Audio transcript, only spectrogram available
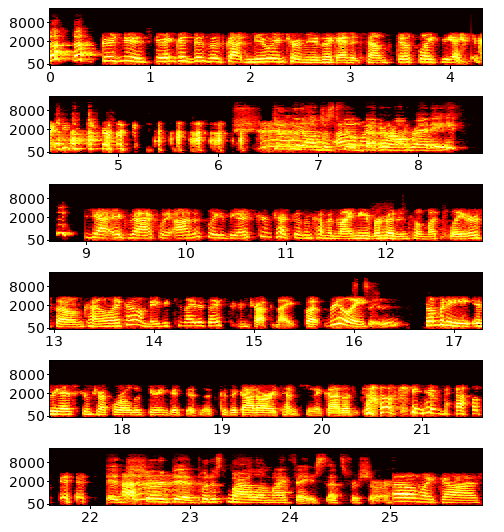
good news. Doing Good Business got new intro music and it sounds just like the ice cream truck. Don't we all just feel oh better God. already? Yeah, exactly. Honestly, the ice cream truck doesn't come in my neighborhood until much later, so I'm kind of like, oh, maybe tonight is ice cream truck night. But really, somebody in the ice cream truck world is doing good business because it got our attention. It got us talking about it. It sure did. Put a smile on my face, that's for sure. Oh my gosh.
